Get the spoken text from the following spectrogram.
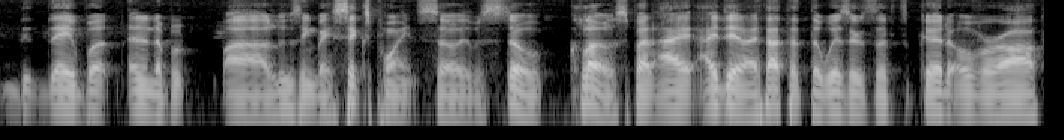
they but ended up uh, losing by six points, so it was still close. But I, I did. I thought that the Wizards looked good overall.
